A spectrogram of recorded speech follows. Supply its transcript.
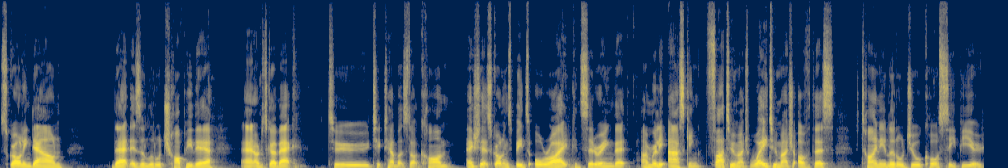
Scrolling down, that is a little choppy there. And I'll just go back to techtablets.com. Actually, that scrolling speed's all right, considering that I'm really asking far too much, way too much of this tiny little dual-core CPU.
